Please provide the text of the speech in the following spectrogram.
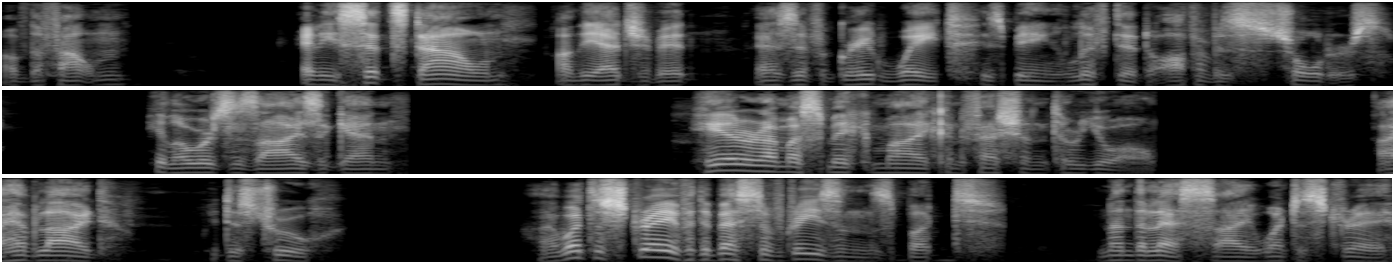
of the fountain, and he sits down on the edge of it as if a great weight is being lifted off of his shoulders. He lowers his eyes again. Here I must make my confession to you all. I have lied, it is true. I went astray for the best of reasons, but nonetheless I went astray.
